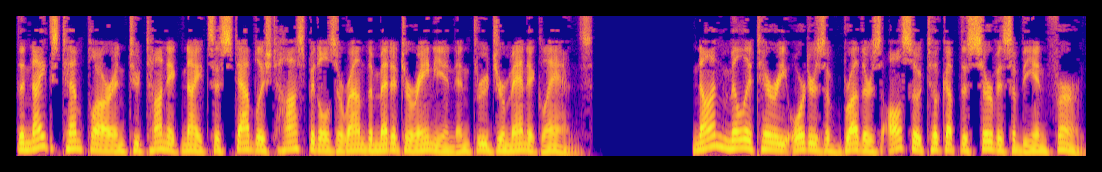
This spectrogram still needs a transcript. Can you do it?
The Knights Templar and Teutonic Knights established hospitals around the Mediterranean and through Germanic lands. Non-military orders of brothers also took up the service of the infirmed.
